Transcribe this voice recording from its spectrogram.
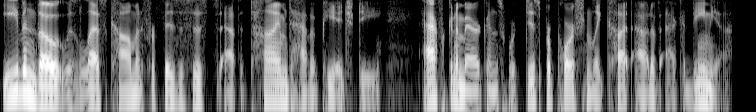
Even though it was less common for physicists at the time to have a PhD, African Americans were disproportionately cut out of academia.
